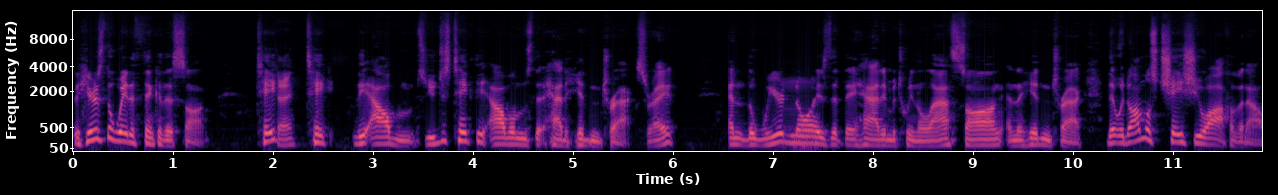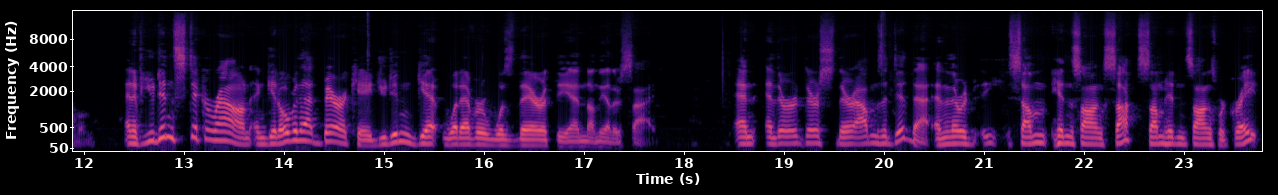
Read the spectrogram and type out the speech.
But here's the way to think of this song. Take Okay. take the albums. You just take the albums that had hidden tracks, right? And the weird Mm. noise that they had in between the last song and the hidden track that would almost chase you off of an album. And if you didn't stick around and get over that barricade, you didn't get whatever was there at the end on the other side. And and there there's there are albums that did that. And there were some hidden songs sucked, some hidden songs were great.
